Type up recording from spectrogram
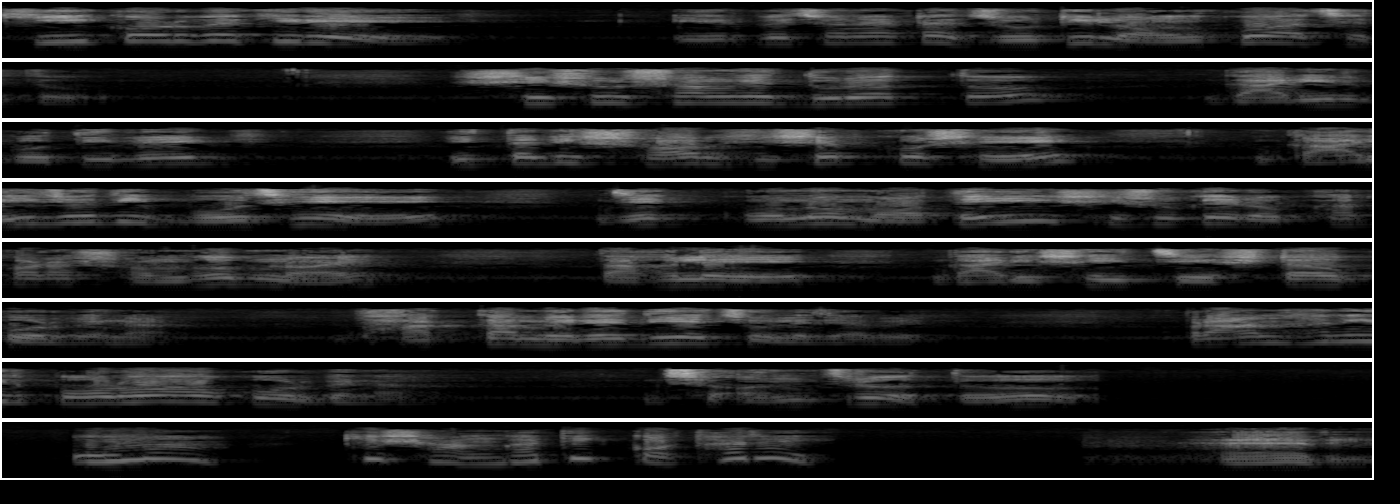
কি করবে কি রে? এর পেছনে একটা জটিল অঙ্ক আছে তো। শিশুর সঙ্গে দূরত্ব, গাড়ির গতিবেগ ইত্যাদি সব হিসেব কষে গাড়ি যদি বোঝে যে কোনো মতেই শিশুকে রক্ষা করা সম্ভব নয়, তাহলে গাড়ি সেই চেষ্টাও করবে না। ধাক্কা মেরে দিয়ে চলে যাবে। প্রাণহানির পরোয়াও করবে না। যন্ত্র তো। ওমা কি সাংঘাতিক কথা রে। হ্যাঁ রে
